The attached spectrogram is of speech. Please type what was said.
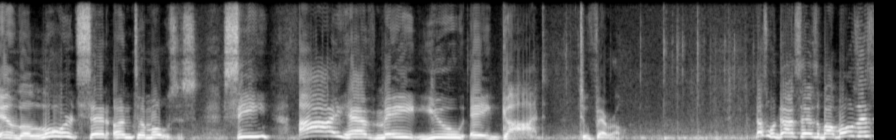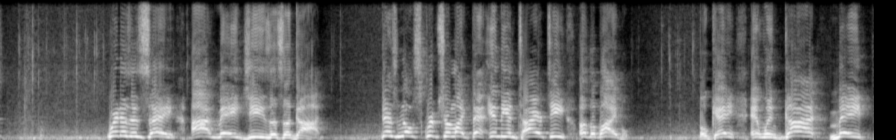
And the Lord said unto Moses, See, I have made you a God to Pharaoh. That's what God says about Moses. Where does it say, I made Jesus a God? There's no scripture like that in the entirety of the Bible. Okay? And when God made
